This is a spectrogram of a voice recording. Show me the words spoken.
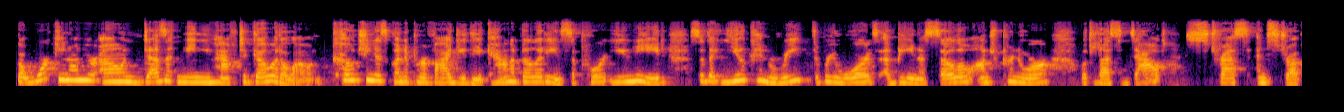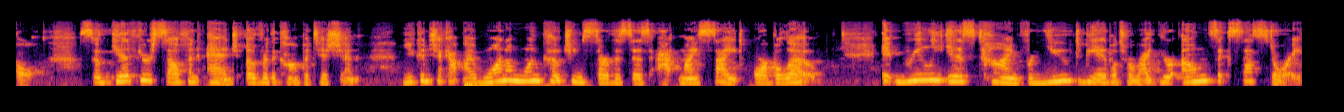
but working on your own doesn't mean you have to go it alone. Coaching is going to provide you the accountability and support you need so that you can reap the rewards of being a solo entrepreneur with less doubt, stress, and struggle. So give yourself an edge over the competition. You can check out my one on one coaching services at my site or below. It really is time for you to be able to write your own success story.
